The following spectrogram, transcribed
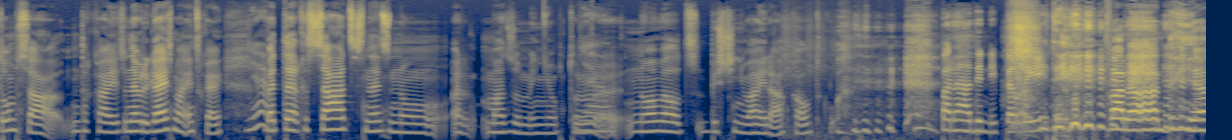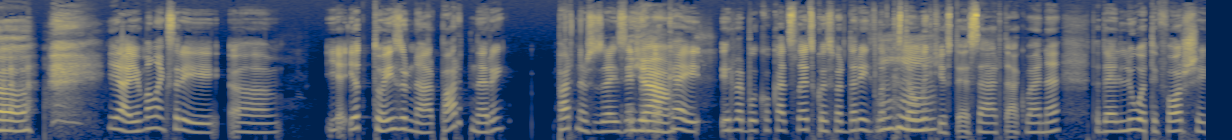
tumsā, nu, tā kā, ja tu nevari gaismā, ir ok. Jā, Bet, uh, kas sācis, nezinu, ar mazumiņu, tur uh, novelc bišķiņu vairāk kaut ko. parādi nipelīti. Parādi, jā. Jā, jo man liekas, arī, uh, ja, ja tu to izrunā ar partneri, partneris uzreiz zina, ka okay, ir varbūt kaut kādas lietas, ko es varu darīt, lai mm -hmm. kas tev Mhm. likt justies ērtāk, vai ne? Tad ir ļoti forši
